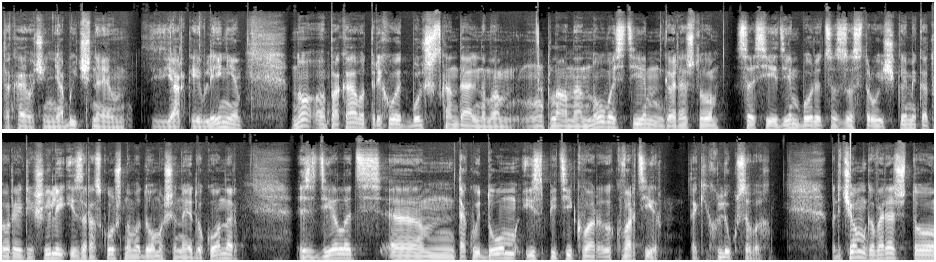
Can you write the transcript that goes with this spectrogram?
такая очень необычная яркое явление. Но пока вот приходит больше скандального плана новости. Говорят, что соседи борются с застройщиками, которые решили из роскошного дома Шинейд Коннор сделать э, такой дом из пяти квартир таких люксовых. Причем говорят, что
